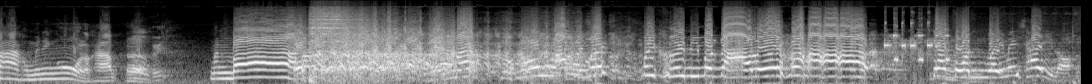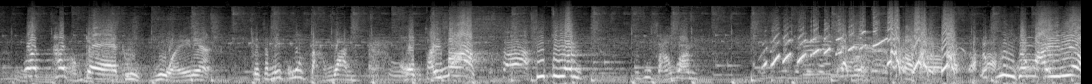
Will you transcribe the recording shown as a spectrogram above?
ต้าเขาไม่ได้โง่หรอกครับ มันบ้า เห็นไหมน้องรักเห็นไหมไม่เคยมีมาด่าเลยแก บนไว้ไม่ใช่เหรอ ว่าถ้าแกถูกหวยเนี่ย แกจะไม่พูดสามวัน ขอบใจมากค่ะที่เตือนไม่พูดสามวัน แล้วพูดทำไมเนี่ย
